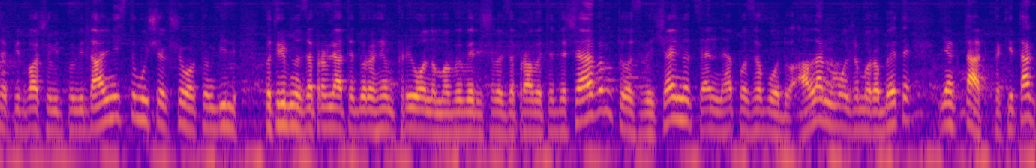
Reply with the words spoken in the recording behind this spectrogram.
Це під вашу відповідальність, тому що якщо автомобіль потрібно заправляти дорогим фріоном, а ви вирішили заправити дешевим, то звичайно це не по заводу. Але ми можемо робити як так, так і так.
